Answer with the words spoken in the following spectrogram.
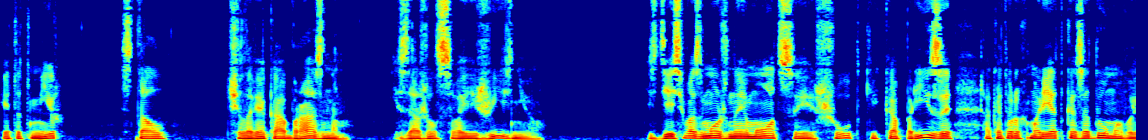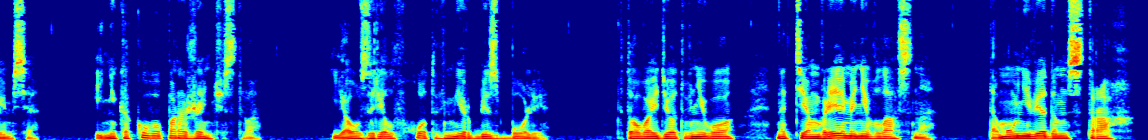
Этот мир стал человекообразным и зажил своей жизнью. Здесь возможны эмоции, шутки, капризы, о которых мы редко задумываемся, и никакого пораженчества. Я узрел вход в мир без боли. Кто войдет в него, над тем времени властно, тому неведом страх.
